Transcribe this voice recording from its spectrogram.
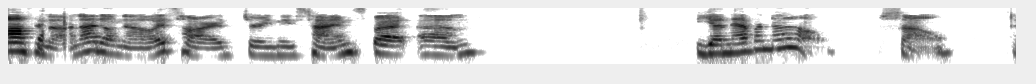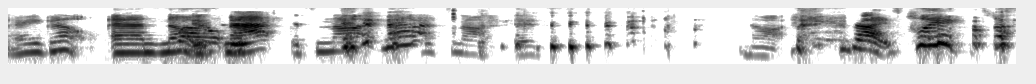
off and on. I don't know. It's hard during these times, but um, you never know. So there you go. And no, Well- it's, Matt? it's not. It Matt? It's not. It's not. Guys, please just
